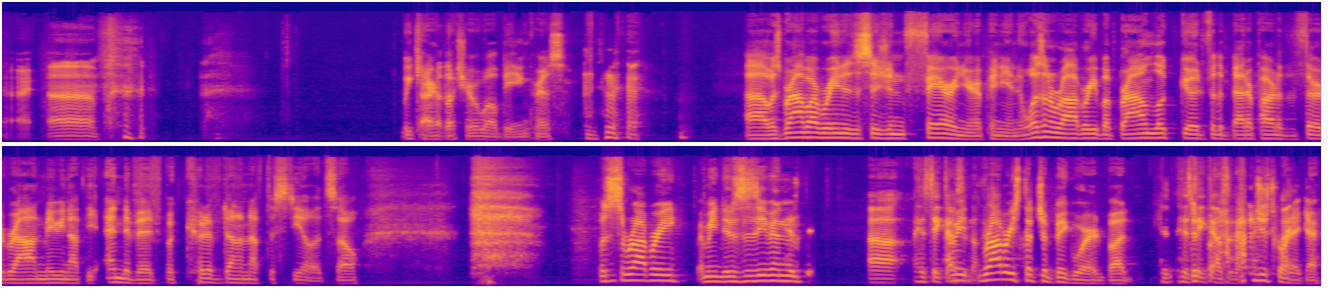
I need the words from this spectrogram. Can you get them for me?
All right. Um, We care about about your well being, Chris. uh, was Brown Barberena's decision fair in your opinion? It wasn't a robbery, but Brown looked good for the better part of the third round. Maybe not the end of it, but could have done enough to steal it. So, was this a robbery? I mean, is this is even. Uh, his takedowns I mean, robbery's such a big word, but His, his did, takedowns how, did how did you score I- it, AK?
